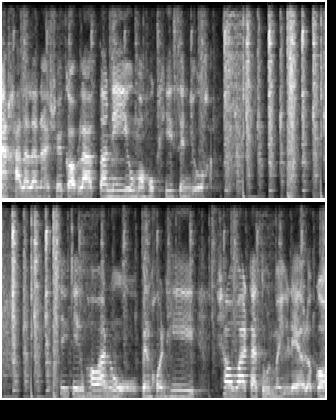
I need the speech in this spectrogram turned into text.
นะคะละละนาช่วยกรอบลาบ ตอนนี้อยู่ม .6 ที่เซนโยค่ะ จริงๆ เพราะว่าหนูเป็นคนที่ชอบวาดการ์ตูนมาอยู่แล้ว แล้วก็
